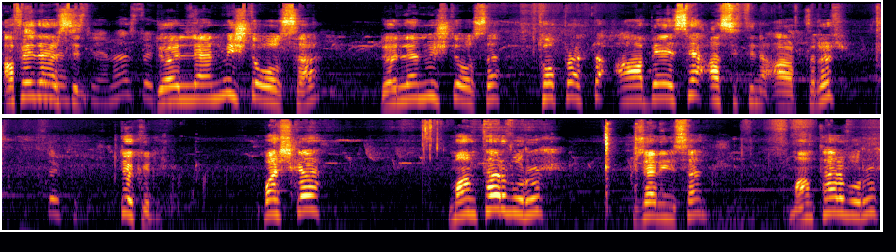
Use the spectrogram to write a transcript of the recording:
Affedersin. Döllenmiş de olsa, döllenmiş de olsa toprakta ABS asitini artırır Dökülür. dökülür. Başka mantar vurur. Güzel insan. Mantar vurur.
